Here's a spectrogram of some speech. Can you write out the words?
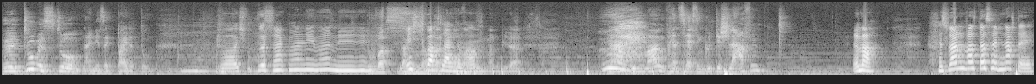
Hey, du bist dumm. Nein, ihr seid beide dumm. Boah, ich würde. Sag mal lieber nicht. Du wachst langsam, Ich wach dann langsam auf. Irgendwann wieder. Na, guten Morgen, Prinzessin. Gut geschlafen? Immer. Was war denn was das heute Nacht, ey?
